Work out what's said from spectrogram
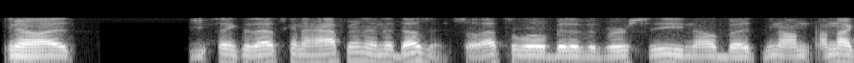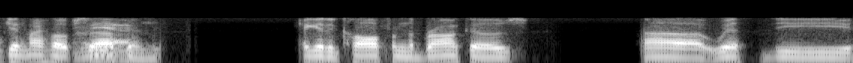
you know, I you think that that's going to happen and it doesn't. So that's a little bit of adversity, you know, but you know, I'm I'm not getting my hopes Yeah. up and I get a call from the Broncos uh with the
